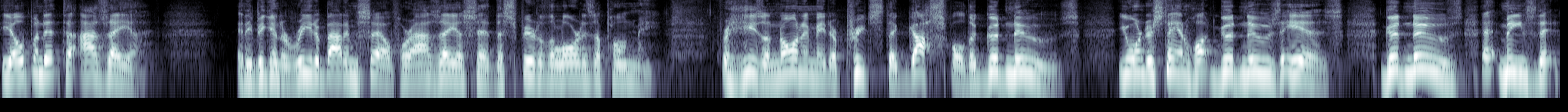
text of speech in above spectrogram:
He opened it to Isaiah and he began to read about himself, where Isaiah said, The Spirit of the Lord is upon me, for he's anointed me to preach the gospel, the good news. You understand what good news is. Good news means that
